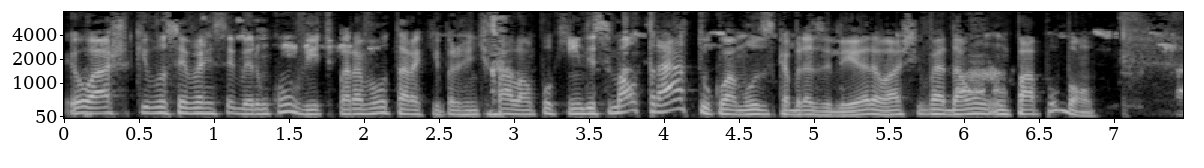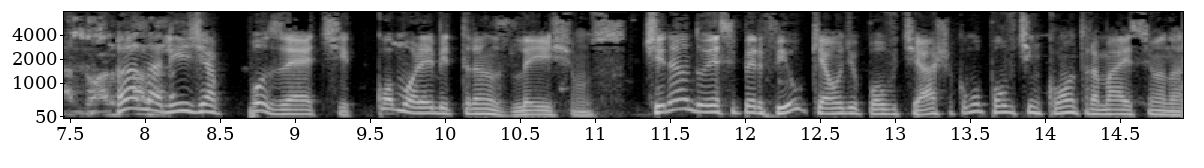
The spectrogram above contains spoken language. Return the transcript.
Eu acho que você vai receber um convite para voltar aqui pra gente falar um pouquinho desse maltrato com a música brasileira. Eu acho que vai dar um, um papo bom. Adoro Ana falar. Lígia Posetti, Comoreb Translations. Tirando esse perfil, que é onde o povo te acha, como o povo te encontra mais, senhora,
